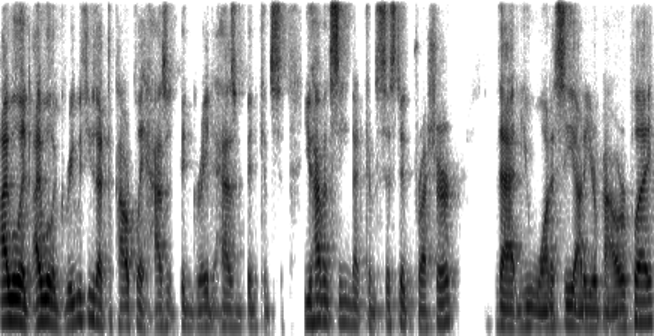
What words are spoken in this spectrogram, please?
I will. I will agree with you that the power play hasn't been great. It hasn't been. Cons- you haven't seen that consistent pressure that you want to see out of your power play.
